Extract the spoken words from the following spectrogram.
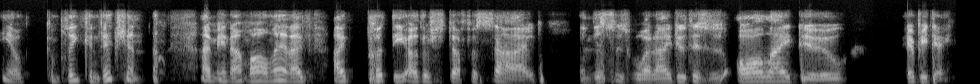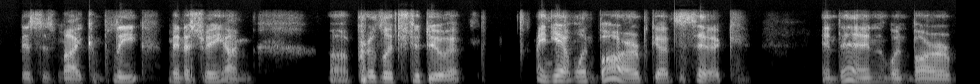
you know, complete conviction. I mean, I'm all in. I've, I've put the other stuff aside and this is what I do. This is all I do every day. This is my complete ministry. I'm uh, privileged to do it. And yet, when Barb got sick, and then when Barb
